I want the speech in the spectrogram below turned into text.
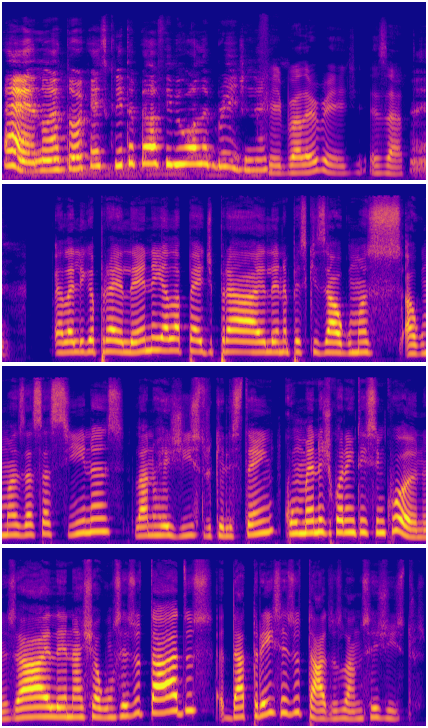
É, não é à toa que é escrita pela Phoebe Waller-Bridge, né? Phoebe Waller-Bridge, exato. É. Ela liga pra Helena e ela pede pra Helena pesquisar algumas, algumas assassinas lá no registro que eles têm com menos de 45 anos. A Helena acha alguns resultados, dá três resultados lá nos registros.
